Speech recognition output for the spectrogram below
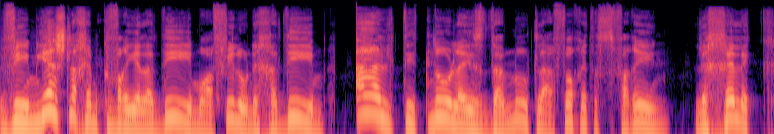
ואם יש לכם כבר ילדים או אפילו נכדים, אל תיתנו להזדמנות להפוך את הספרים לחלק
